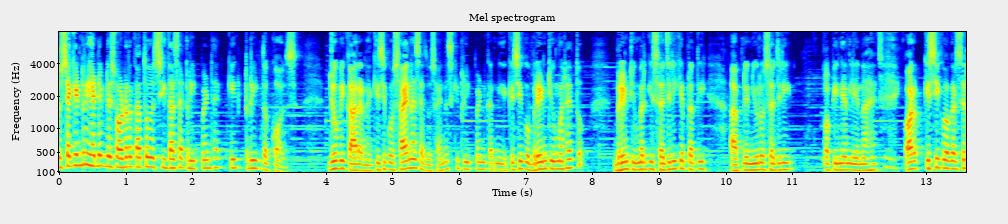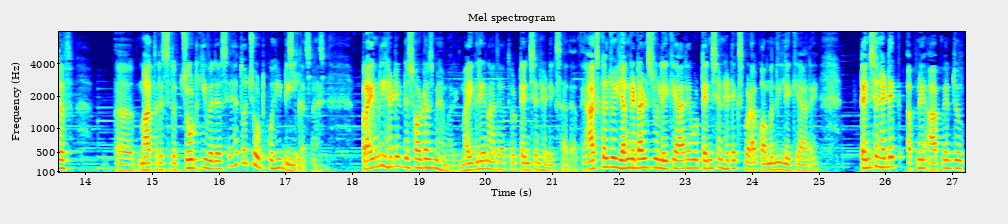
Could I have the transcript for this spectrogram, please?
तो सेकेंडरी हेडेक डिसऑर्डर का तो सीधा सा ट्रीटमेंट है कि ट्रीट द कॉज जो भी कारण है किसी को साइनस है तो साइनस की ट्रीटमेंट करनी है। किसी को ब्रेन ट्यूमर है तो ब्रेन ट्यूमर की सर्जरी के प्रति आपने न्यूरो सर्जरी ओपिनियन लेना है। और किसी को अगर सिर्फ़ मात्र सिर्फ़ चोट की वजह से है तो चोट को ही डील करना है। प्राइमरी हेडेक डिसऑर्डर्स में हमारे माइग्रेन आ जाते हैं और टेंशन हेडेक्स आ जाते हैं। आजकल जो यंग एडल्ट जो लेके आ रहे हैं वो टेंशन हेडेक्स बड़ा कॉमनली लेके आ रहे हैं। टेंशन हेडेक अपने आप में जो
